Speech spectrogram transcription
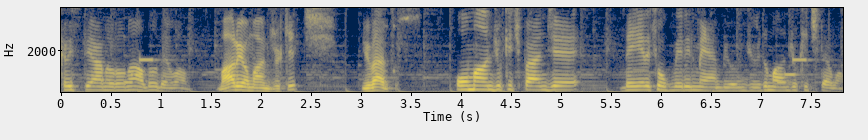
Cristiano Ronaldo devam. Mario Mandzukic, Juventus. O Mandzukic bence değeri çok verilmeyen bir oyuncuydu. Mandzukic devam.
